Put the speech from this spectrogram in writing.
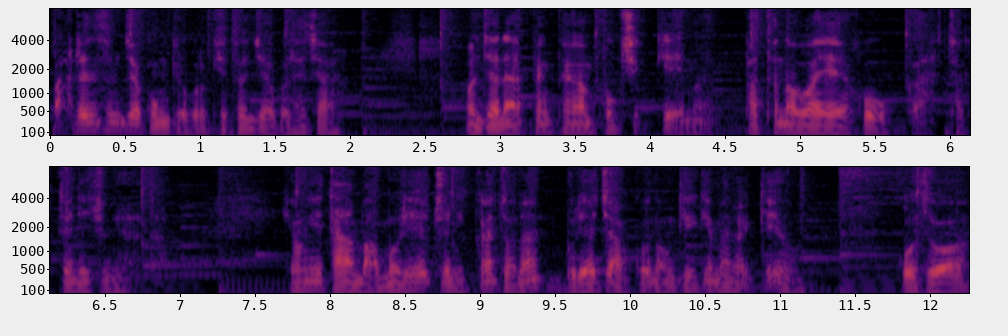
빠른 순자 공격으로 기선제압을 하자. 언제나 팽팽한 복식 게임은 파트너와의 호흡과 작전이 중요하다. 형이 다 마무리해 주니까 저는 무리하지 않고 넘기기만 할게요. 고수와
